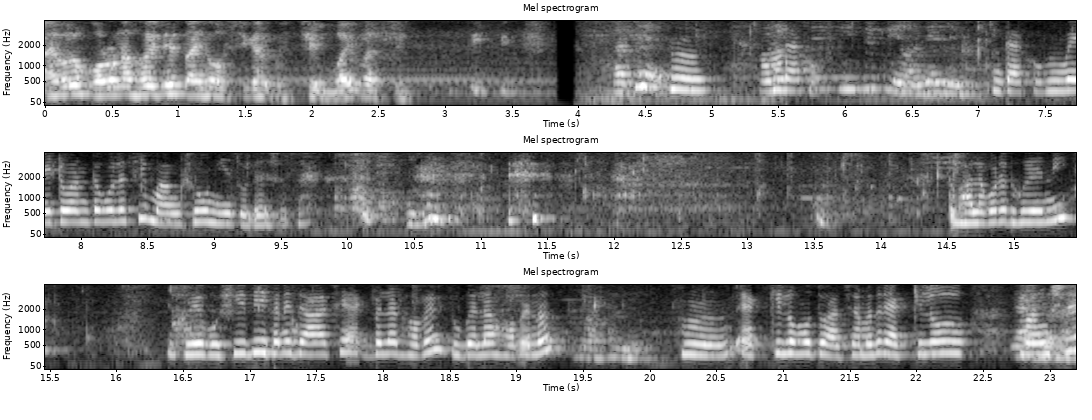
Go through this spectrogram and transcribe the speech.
আমি বলব করোনা হয়েছে তাই অস্বীকার করছি ভয় পাচ্ছি। হুম আমার দেখো। দেখো মেয়েটো আনতে বলেছি মাংসও নিয়ে চলে এসেছে। তো ভালো করে ধুয়ে নিই ধুয়ে বসিয়ে দিই। এখানে যা আছে এক বেলার হবে দু বেলা হবে না। হুম এক কিলো মতো আছে। আমাদের এক কিলো মাংসে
